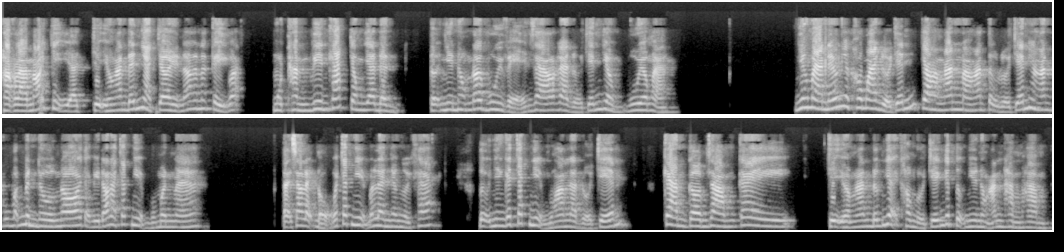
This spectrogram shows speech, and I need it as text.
Hoặc là nói chị à, chị Hoàng Anh đến nhà chơi nó nó kỳ quá. Một thành viên khác trong gia đình, tự nhiên hôm đó vui vẻ sao, ra rửa chén giùm, vui không ạ? À? nhưng mà nếu như không ai rửa chén cho Hoàng Anh mà Hoàng Anh tự rửa chén thì Hoàng Anh cũng vẫn bình thường thôi, tại vì đó là trách nhiệm của mình mà. Tại sao lại đổ cái trách nhiệm nó lên cho người khác? Tự nhiên cái trách nhiệm của anh là rửa chén. Cái ăn cơm xong, cái chị Hoàng Anh đứng dậy không nổi chén cái tự nhiên Hoàng Anh hầm hầm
